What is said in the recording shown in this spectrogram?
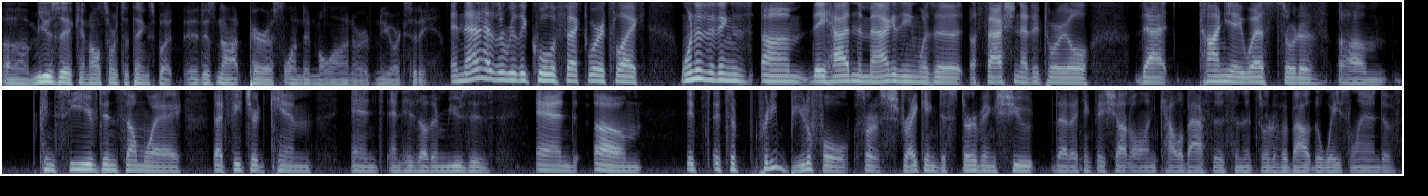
uh, music and all sorts of things, but it is not Paris, London, Milan, or New York City. and that has a really cool effect where it's like one of the things um, they had in the magazine was a, a fashion editorial that Kanye West sort of um, conceived in some way that featured Kim and and his other muses, and um, it's it's a pretty beautiful, sort of striking, disturbing shoot that I think they shot all in Calabasas, and it's sort of about the wasteland of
